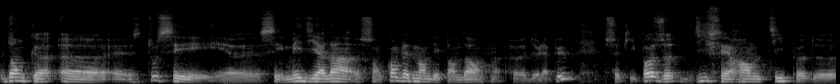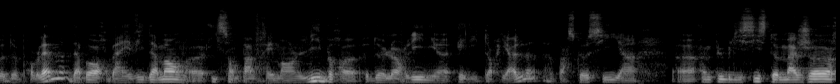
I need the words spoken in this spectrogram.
Donc, euh, euh, tous ces, euh, médias-là sont complètement dépendants de la pub, ce qui pose différents types de, problèmes. D'abord, ben, évidemment, ils ne sont pas vraiment libres de leur ligne éditoriale, parce que s'il y a euh, un publiciste majeur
